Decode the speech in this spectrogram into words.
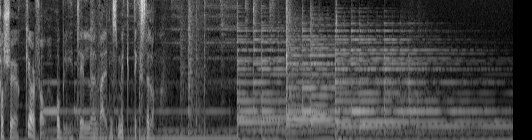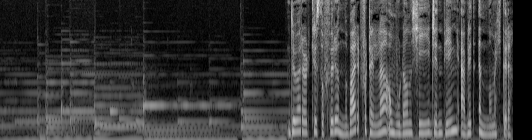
forsøke i hvert fall å bli til verdens mektigste land. Du har hørt Kristoffer Rønneberg fortelle om hvordan Xi Jinping er blitt enda mektigere.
